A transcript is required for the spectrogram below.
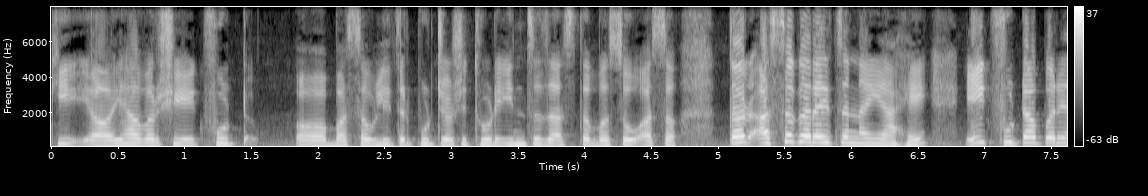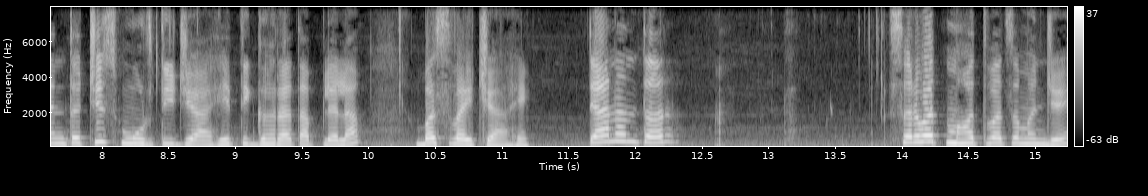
की ह्या वर्षी एक फूट बसवली तर पुढच्या वर्षी थोडी इंच जास्त बसवू असं. तर असं करायचं नाही आहे. एक फुटापर्यंतचीच मूर्ती जी आहे ती घरात आपल्याला बसवायची आहे. त्यानंतर सर्वात महत्त्वाचं म्हणजे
